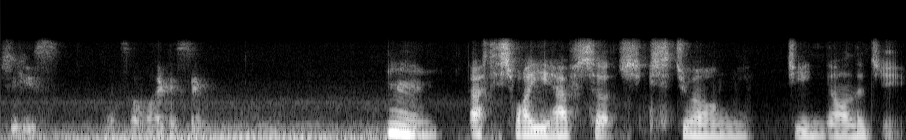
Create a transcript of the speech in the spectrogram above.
Jeez, that's a legacy. Hmm. That is why you have such strong genealogy.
